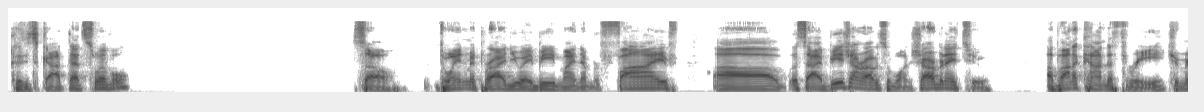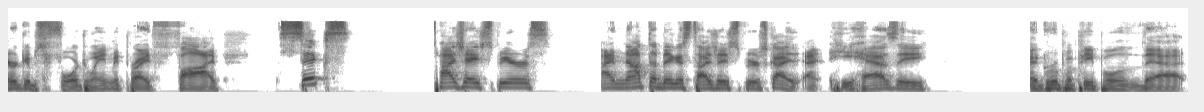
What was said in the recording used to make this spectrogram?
because he's got that swivel. So DeWayne McBride, UAB, my number five. Uh, let's say Bijan Robinson one, Charbonnet two, Abanikanda three, Jahmyr Gibbs four, DeWayne McBride five, six. Tyjae Spears. I'm not the biggest Tyjae Spears guy. I, he has a a group of people that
